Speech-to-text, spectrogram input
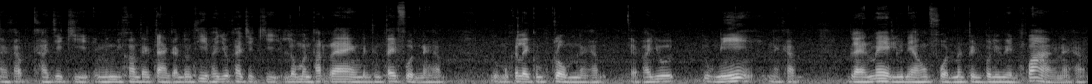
นะครับคาจิกิมันมีความแตกต่างกันตรงที่พายุคาจิกิลมมันพัดแรงเป็นถึงไต้ฝุ่นนะครับลูกมันก็เลยกลมๆนะครับ แต่พายุลูกนี้นะครับ แบรนด์เมฆหรือแนวของฝนมันเป็นบริเวณกว้างนะครับ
